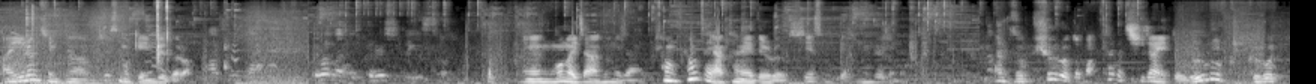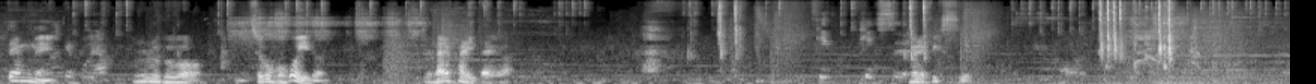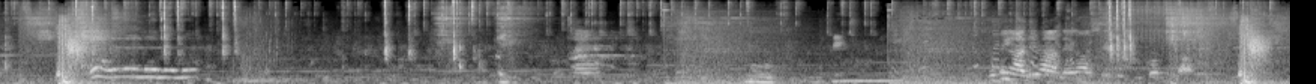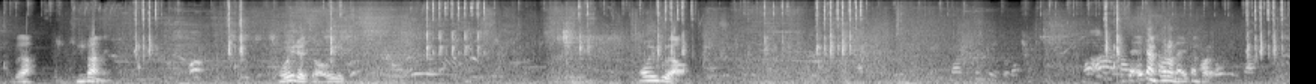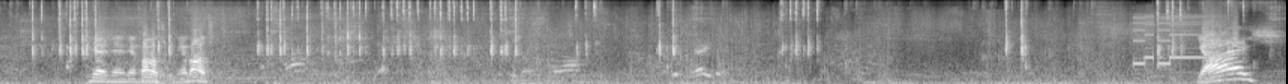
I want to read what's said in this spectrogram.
아니 이런 챔피언 실수 먹기 힘들더라 아, 진짜. 그러면 그럴 수도 있어. 뭔가 있잖아 그런 거잖아 평, 평타 약한 애들로 CS 먹기가 좀 힘들잖아 아니 또 Q로 또 막타가 치자니 또 룰루 그거 때문에 이게 뭐야? 룰루 그거 저거 뭐고 이런 저 날팔이 있다 얘가 픽, 픽스. 그래 픽스 어머머머머. 아이. 네. 무빙 무빙하지만 내가 실수 줄 거니까. 뭐야 중간에 어? 오히려 좋아 오히려 좋아 어이구야 나. 어, 아, 나 일단, 일단 걸어놔 일단 아, 걸어. 내가 내가 내가 막아줄게 내가 막아줄게 뭐야, 이거? 야이씨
